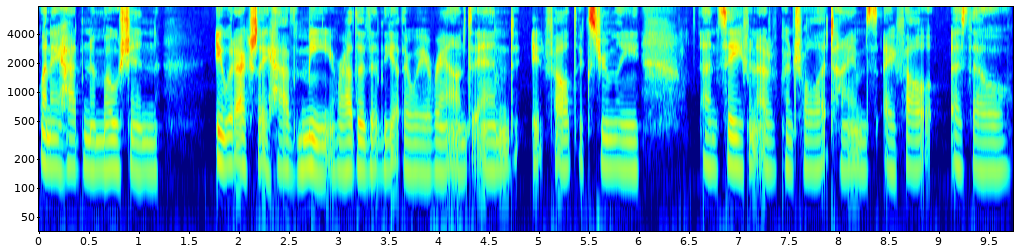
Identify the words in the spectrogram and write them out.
when I had an emotion, it would actually have me rather than the other way around. And it felt extremely unsafe and out of control at times. I felt as though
